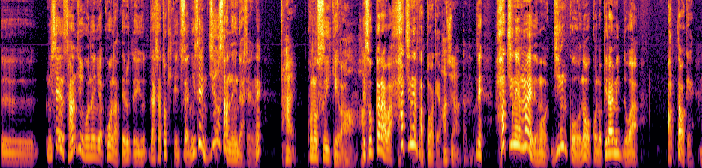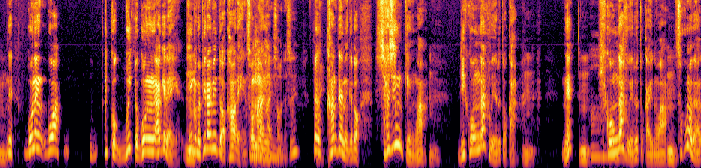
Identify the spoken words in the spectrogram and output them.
うー2035年にはこうなってるっていう出した時って実は2013年に出したよね。はいこの推計は。でそこからは8年経ったわけよ。8年。で8年前でも人口のこのピラミッドはあったわけ。で5年後は1個グイッと5年上げりゃいい人口のピラミッドは変われへんそんなに。はいはい、そうですね。だから簡単やねんけど写真権は離婚が増えるとか、うんね、非婚が増えるとかいうのは、うんそこまでは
